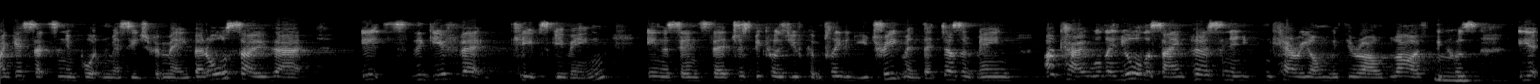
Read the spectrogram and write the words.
I guess that's an important message for me, but also that it's the gift that keeps giving, in the sense that just because you've completed your treatment, that doesn't mean okay, well then you're the same person and you can carry on with your old life because yeah,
